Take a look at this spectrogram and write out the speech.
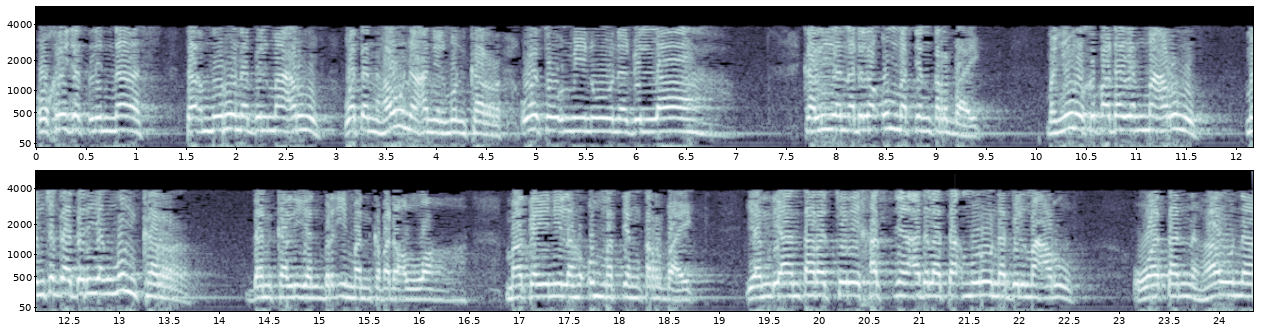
ukhrijat linnas ta'muruna bil ma'ruf wa tanhauna 'anil munkar wa tu'minuna billah." Kalian adalah umat yang terbaik, menyuruh kepada yang ma'ruf, mencegah dari yang munkar. Dan kalian beriman kepada Allah. Maka inilah umat yang terbaik. Yang di antara ciri khasnya adalah ta'muruna bil ma'ruf wa tanhauna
